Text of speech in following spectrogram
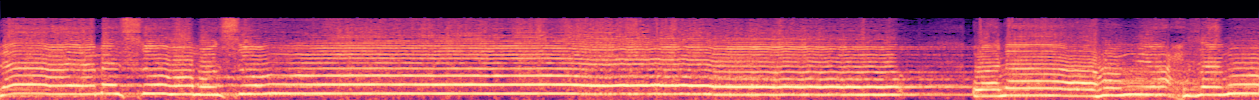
لا يمسهم السوء ولا هم يحزنون.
